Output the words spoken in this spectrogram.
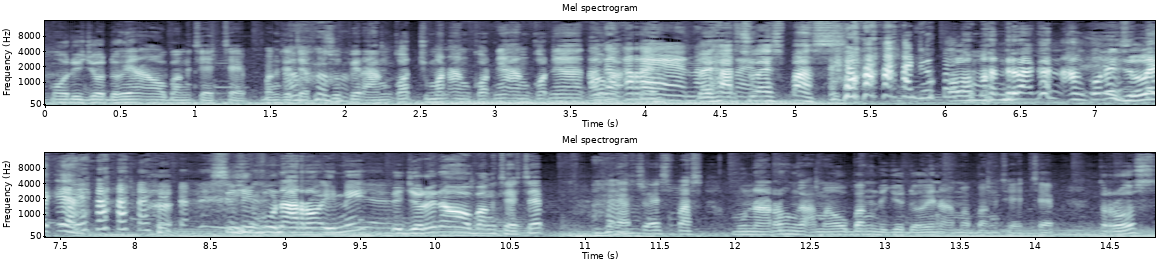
mau dijodohin sama Bang Cecep. Bang Cecep itu supir angkot, cuman angkotnya angkotnya tau Agak nggak? keren, Daihatsu keren. Espas. Kalau Mandra kan angkotnya jelek ya. si Munaroh ini Iya. dijodohin sama Bang Cecep. Daihatsu Espas. Munaroh nggak mau Bang dijodohin sama Bang Cecep. Terus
